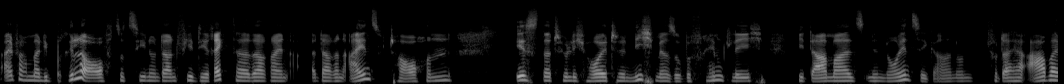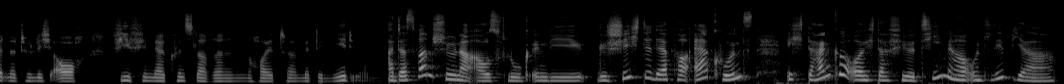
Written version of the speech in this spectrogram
einfach mal die Brille aufzuziehen und dann viel direkter darein, darin einzutauchen, ist natürlich heute nicht mehr so befremdlich wie damals in den 90ern. Und von daher arbeiten natürlich auch viel, viel mehr Künstlerinnen heute mit dem Medium. Ah, das war ein schöner Ausflug in die Geschichte der VR-Kunst. Ich danke euch dafür, Tina und Livia.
